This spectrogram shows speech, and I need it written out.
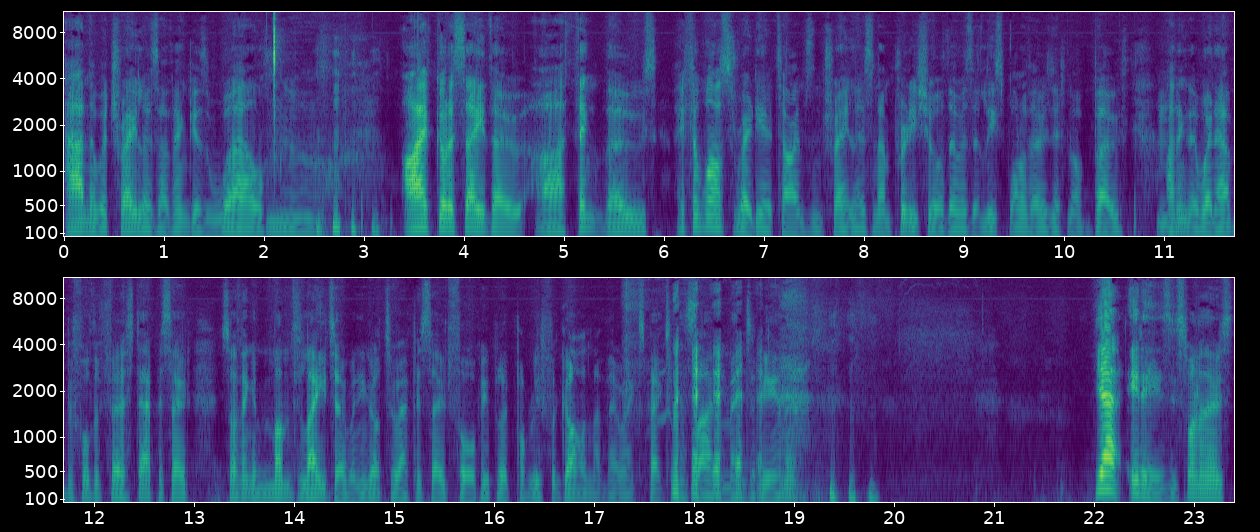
And there were trailers, I think, as well. I've got to say though, I think those, if there was Radio Times and trailers, and I'm pretty sure there was at least one of those, if not both, I think they went out before the first episode. So I think a month later, when you got to episode four, people had probably forgotten that they were expecting the Cybermen to be in it. yeah, it is. It's one of those.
